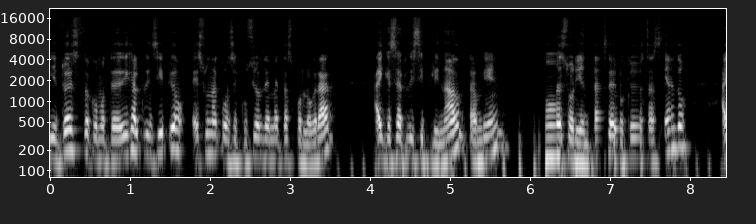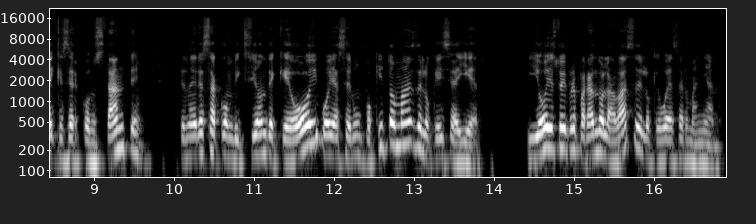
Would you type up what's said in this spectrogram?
Y entonces, como te dije al principio, es una consecución de metas por lograr. Hay que ser disciplinado también, no desorientarse de lo que uno está haciendo. Hay que ser constante, tener esa convicción de que hoy voy a hacer un poquito más de lo que hice ayer. Y hoy estoy preparando la base de lo que voy a hacer mañana.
